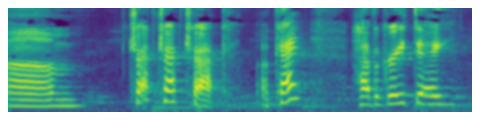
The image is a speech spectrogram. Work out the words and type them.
Um, track, track, track. Okay? Have a great day.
